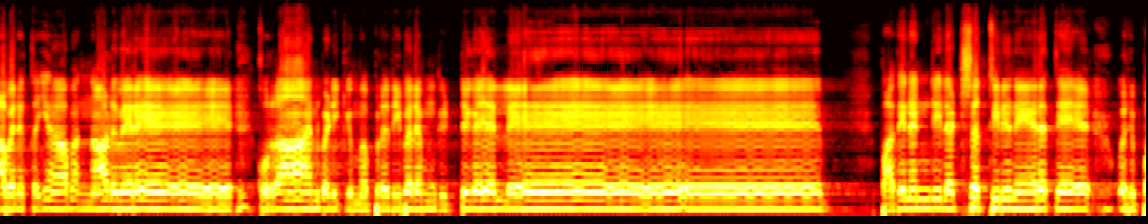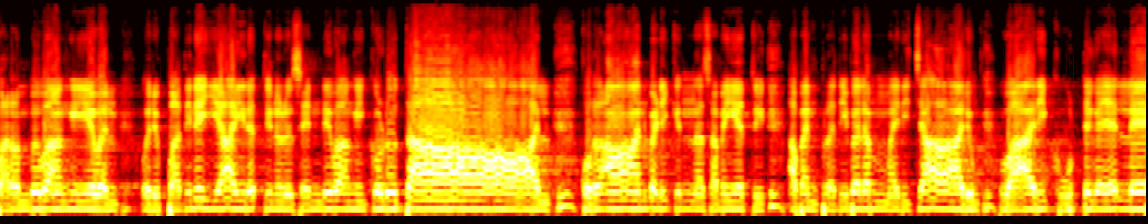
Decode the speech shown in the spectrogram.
അവന് കയ്യാമന്നാട് വരെ ഖുർആൻ പഠിക്കുമ്പോൾ പ്രതിഫലം കിട്ടുകയല്ലേ? പതിനഞ്ച് ലക്ഷത്തിന് നേരത്തെ ഒരു പറമ്പ് വാങ്ങിയവൻ ഒരു പതിനയ്യായിരത്തിനൊരു സെന്റ് വാങ്ങിക്കൊടുത്താൽ ഖുർആൻ പഠിക്കുന്ന സമയത്ത് അവൻ പ്രതിഫലം മരിച്ചാലും വാരി കൂട്ടുകയല്ലേ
